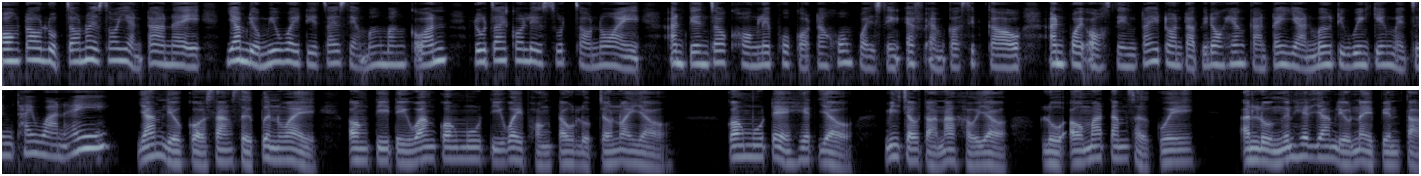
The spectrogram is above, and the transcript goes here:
พองเต้าหลบเจ้าน้อยซ้อยหยันตาในย่ำเหลียวมีไว้ตีใจเสียงเมืองมังกรรู้ใจก็เลขสุดเจ้าหน้อย อันเป็นเจ้าของเลขโพก่อตั้งห้องปล่อยเสียง FM 99อันปล่อยออกเสียงใต้ตอนตาพี่น้องแห่งการใต้หยานเมืองที่เว้งเกียงใหม่จึงไต้หวันไอ้ย่ามเหลียวก่อสร้างเสือเปื้อนไว้อองตีเตว่างกองมูตีไว้ผ่องเตาหลบเจ้าน้อยเยาวกองมูแต่เฮ็ดเยาวมีเจ้าตาหน้าเขาเยาวหลูเอามาตำเสือกวยอันหลูเงินเฮ็ดย่ามเหลียวในเป็นตา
